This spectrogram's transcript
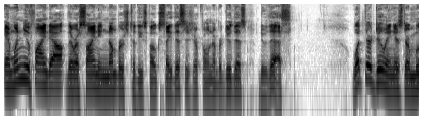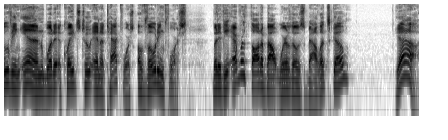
and when you find out they're assigning numbers to these folks, say, this is your phone number, do this, do this, what they're doing is they're moving in what it equates to an attack force, a voting force. But have you ever thought about where those ballots go? Yeah.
